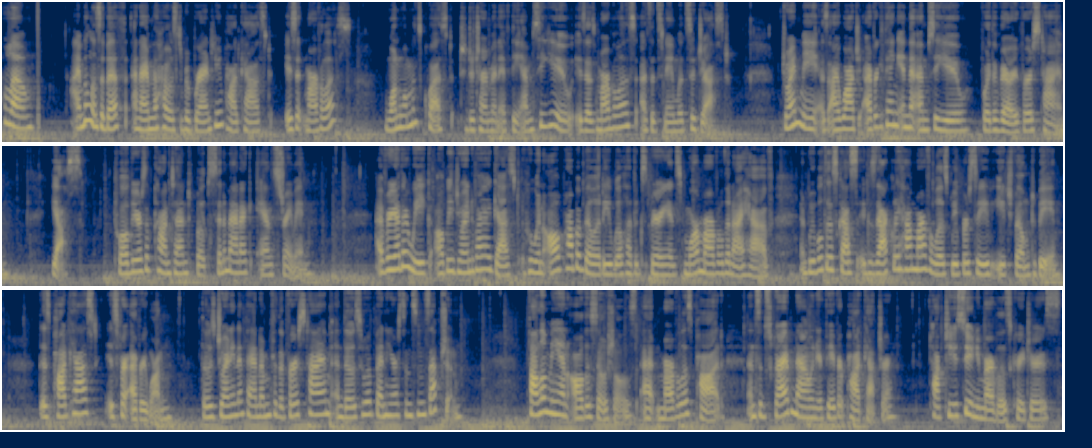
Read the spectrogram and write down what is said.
Hello, I'm Elizabeth, and I'm the host of a brand new podcast, Is It Marvelous? One woman's quest to determine if the MCU is as marvelous as its name would suggest. Join me as I watch everything in the MCU for the very first time. Yes, 12 years of content, both cinematic and streaming. Every other week, I'll be joined by a guest who, in all probability, will have experienced more Marvel than I have, and we will discuss exactly how marvelous we perceive each film to be. This podcast is for everyone those joining the fandom for the first time and those who have been here since inception. Follow me on all the socials at Marvelous Pod and subscribe now in your favorite podcatcher. Talk to you soon, you marvelous creatures.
